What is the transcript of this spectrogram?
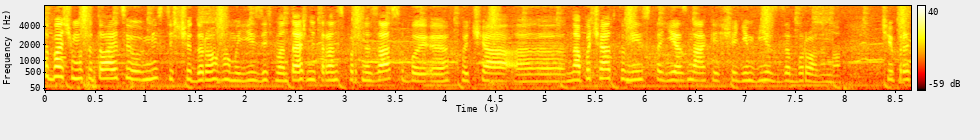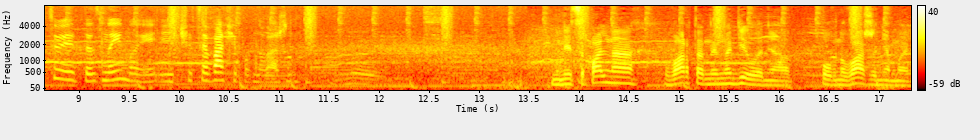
Часто бачимо ситуацію в місті, що дорогами їздять вантажні транспортні засоби, е, хоча е, на початку міста є знаки, що їм в'їзд заборонено. Чи працюєте з ними і чи це ваші повноваження? Муніципальна варта не наділення повноваженнями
